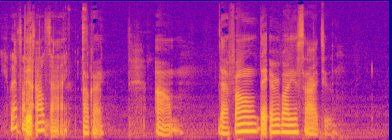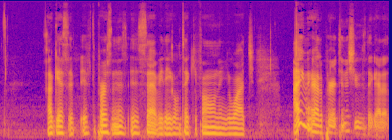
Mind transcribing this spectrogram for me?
Yeah, but that's on This- the outside. Okay. Um, that phone that everybody is tied to. I guess if, if the person is, is savvy, they're gonna take your phone and your watch. I even got a pair of tennis shoes. They got a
